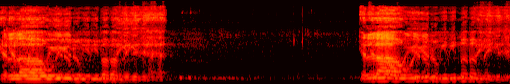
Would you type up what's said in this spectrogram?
எல்லா உயிரும் இன்பம் எய்துக எல்லா உயிரும் இன்பம் எய்துக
